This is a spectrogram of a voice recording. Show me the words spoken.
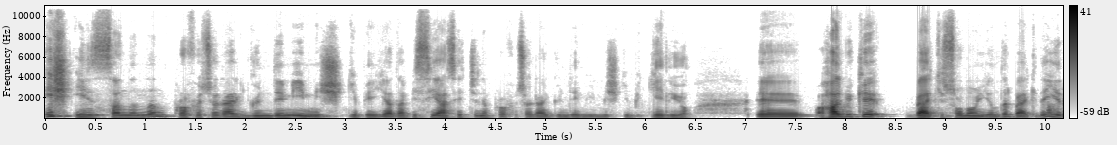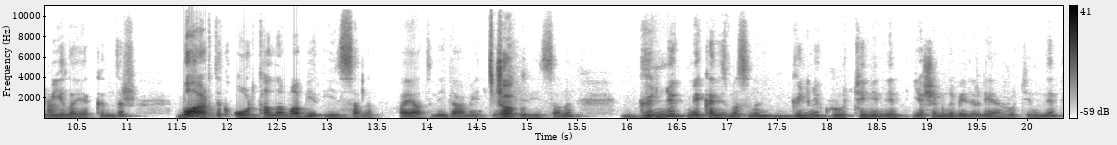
iş insanının profesyonel gündemiymiş gibi ya da bir siyasetçinin profesyonel gündemiymiş gibi geliyor. E, halbuki belki son 10 yıldır, belki de 20 yıla yakındır. Bu artık ortalama bir insanın, hayatını idame ettiren Çok. bir insanın günlük mekanizmasının, günlük rutininin, yaşamını belirleyen rutininin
